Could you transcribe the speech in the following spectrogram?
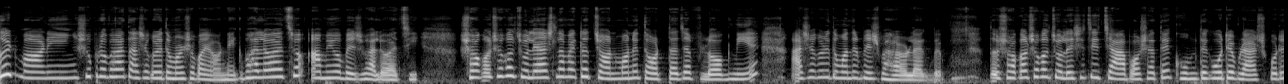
গুড মর্নিং সুপ্রভাত। আশা করি তোমরা সবাই অনেক ভালো আছো, আমিও বেশ ভালো আছি। সকাল সকাল চলে আসলাম একটা চনমনে তরতাজা ভ্লগ নিয়ে। আশা করি তোমাদের বেশ ভালো লাগবে। তো সকাল সকাল চলে এসেছি চা বসাতে। ঘুম থেকে উঠে ব্রাশ করে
